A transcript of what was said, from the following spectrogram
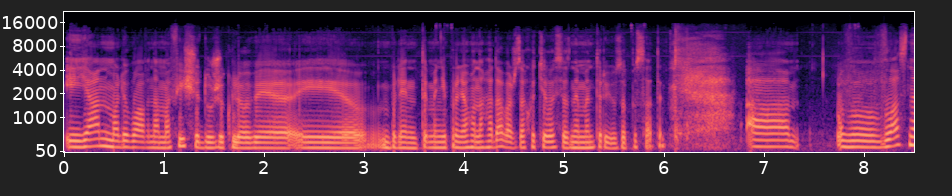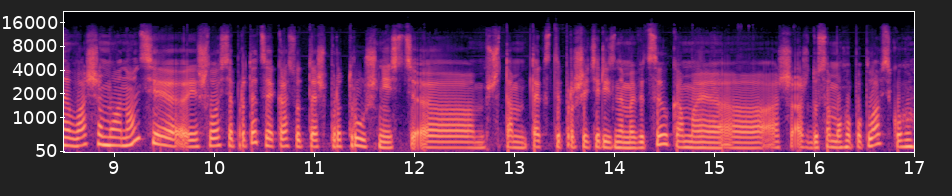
І Ян малював нам афіші дуже кльові. І блін, ти мені про нього нагадав, аж захотілося з ним інтерв'ю записати. Власне, в вашому анонсі йшлося про те, це якраз от теж про трушність, е, що там тексти прошиті різними відсилками, е, аж аж до самого Поплавського.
